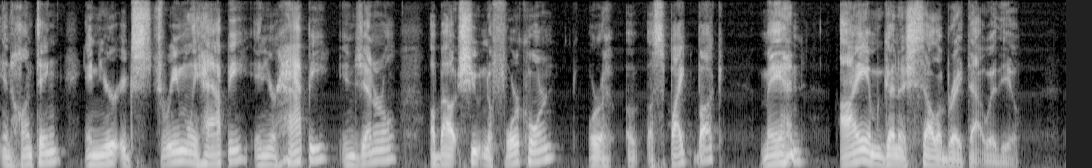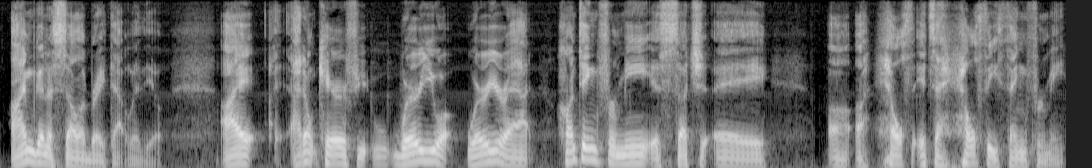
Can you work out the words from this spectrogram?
in hunting and you're extremely happy and you're happy in general about shooting a fork horn or a, a, a spike buck, man, I am going to celebrate that with you. I'm going to celebrate that with you. I I don't care if you where you where you're at. Hunting for me is such a uh, a health. It's a healthy thing for me.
